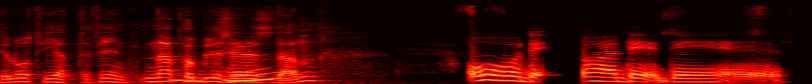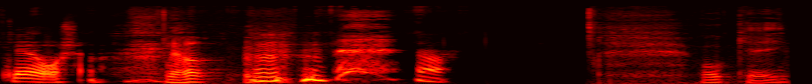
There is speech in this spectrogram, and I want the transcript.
Det låter jättefint. När publicerades mm. den? Oh, det, det, det är flera år sedan. Ja. ja. Okej. Okay.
